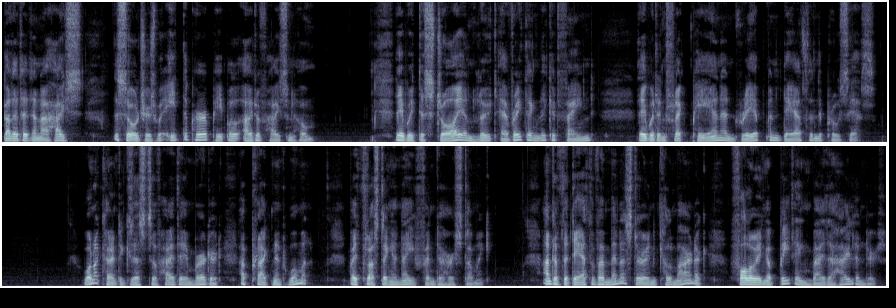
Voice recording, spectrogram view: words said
billeted in a house, the soldiers would eat the poor people out of house and home. They would destroy and loot everything they could find. They would inflict pain and rape and death in the process. One account exists of how they murdered a pregnant woman by thrusting a knife into her stomach and of the death of a minister in Kilmarnock following a beating by the Highlanders.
